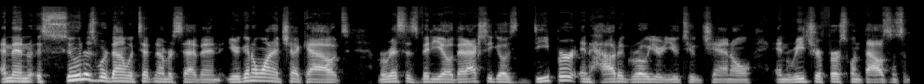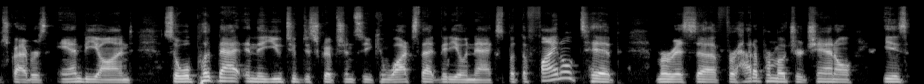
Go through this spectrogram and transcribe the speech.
And then as soon as we're done with tip number seven, you're going to want to check out Marissa's video that actually goes deeper in how to grow your YouTube channel and reach your first 1,000 subscribers and beyond. So we'll put that in the YouTube description so you can watch that video next. But the final tip, Marissa, for how to promote your channel is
